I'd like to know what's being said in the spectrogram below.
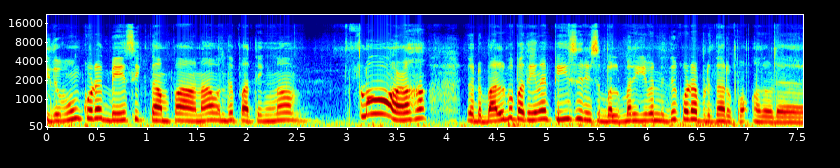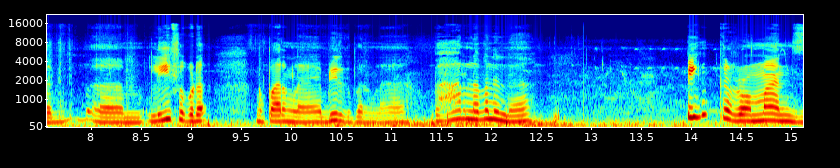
இதுவும் கூட பேசிக் தான்ப்பா. ஆனால் வந்து பார்த்திங்கன்னா அவ்வளோ அழகாக இதோட பல்பு பார்த்திங்கன்னா டி சீரிஸ் பல்ப் மாதிரி ஈவன் இது கூட அப்படி தான் இருக்கும். அதோட லீஃபு கூட. இங்கே பாருங்களேன் எப்படி இருக்குது பாருங்களேன். வேறு லெவல் இல்லை. பிங்க் ரொமான்ஸ்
